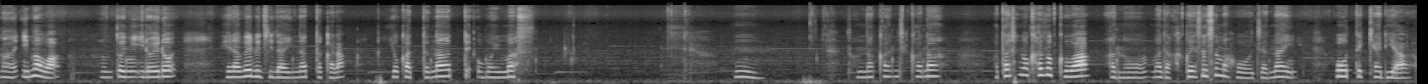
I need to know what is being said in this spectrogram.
まあ今は本当にいろいろ選べる時代になったから良かったなって思います。うん。そんな感じかな。私の家族はあのまだ格安スマホじゃない大手キャリア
